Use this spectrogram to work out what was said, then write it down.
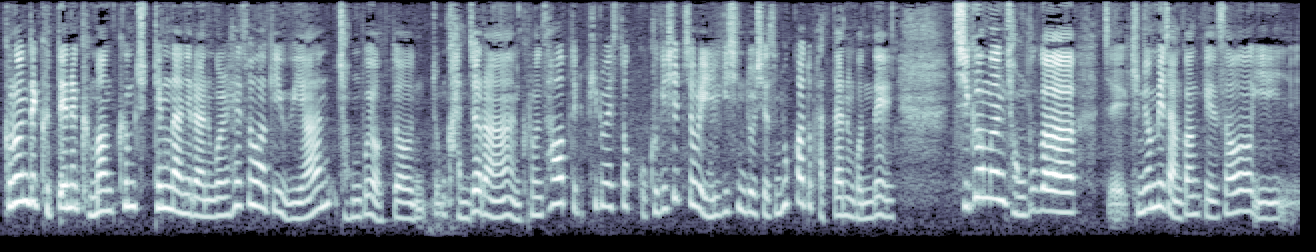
그런데 그때는 그만큼 주택난이라는 걸 해소하기 위한 정부의 어떤 좀 간절한 그런 사업들이 필요했었고 그게 실제로 일기 신도시에서 효과도 봤다는 건데 지금은 정부가 이제 김현미 장관께서 이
